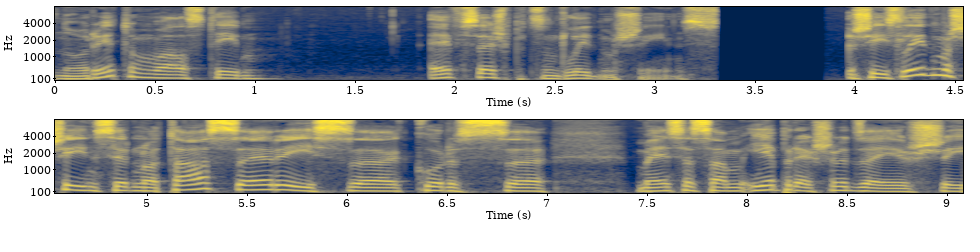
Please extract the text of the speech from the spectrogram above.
no rietumvalstīm F-16 lidmašīnas. Šīs lidmašīnas ir no tās sērijas, eh, kuras eh, mēs esam iepriekš redzējuši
